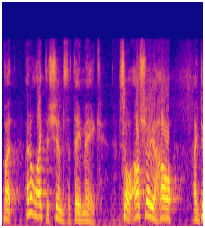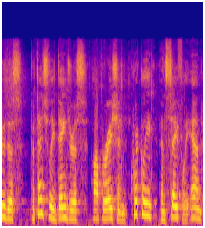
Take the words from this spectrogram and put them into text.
But I don't like the shims that they make. So I'll show you how I do this potentially dangerous operation quickly and safely and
